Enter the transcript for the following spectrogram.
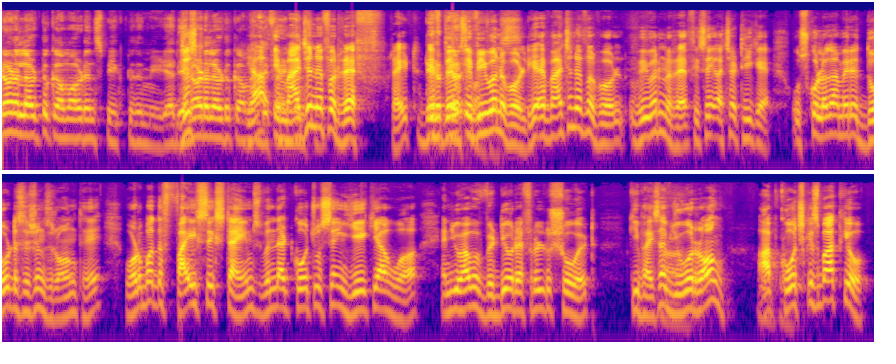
not allowed to come out and speak to the media. They're Just, not allowed to come. Yeah, imagine if a ref, right? If, there, if we were in a world, yeah, imagine if a world, we were in a ref. He's saying, "अच्छा ठीक है, उसको लगा मेरे दो decisions wrong थे. What about the five six times when that coach was saying ये क्या हुआ? And you have a video referral to show it कि भाई साहब you were wrong. आप कोच किस बात के हो?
